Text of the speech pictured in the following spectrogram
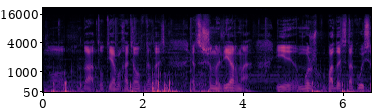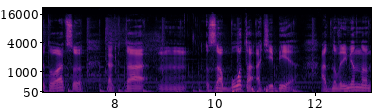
Но да, тут я бы хотел сказать, это совершенно верно. И можешь попадать в такую ситуацию, когда м, забота о тебе одновременно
